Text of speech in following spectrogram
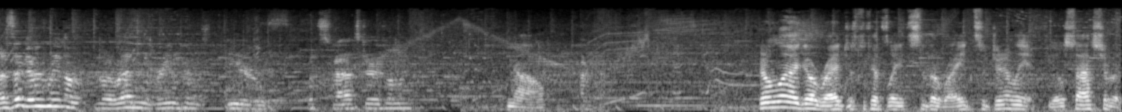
Is there a difference between the, the red and the green in terms of what's faster or something? No. Okay. Generally, I go red just because like it's to the right, so generally it feels faster. But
